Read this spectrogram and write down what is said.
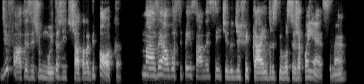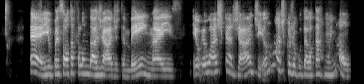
De fato, existe muita gente chata na pipoca. Mas é algo a se pensar nesse sentido de ficar entre os que você já conhece, né? É, e o pessoal tá falando da Jade também, mas eu, eu acho que a Jade, eu não acho que o jogo dela tá ruim, não.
